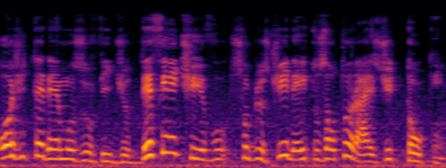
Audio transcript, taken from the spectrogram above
Hoje teremos o vídeo definitivo sobre os direitos autorais de Tolkien.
